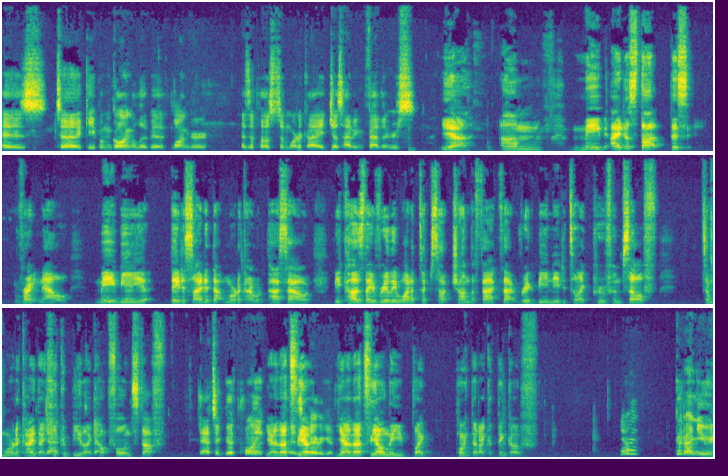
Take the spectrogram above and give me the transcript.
his to keep him going a little bit longer, as opposed to Mordecai just having feathers. Yeah. Um, maybe I just thought this right now. Maybe they decided that Mordecai would pass out because they really wanted to touch on the fact that Rigby needed to like prove himself to Mordecai that he could be like that- helpful and stuff. That's a good point. Yeah, that's That the very good yeah, that's the only like point that I could think of. You know what? Good on you,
